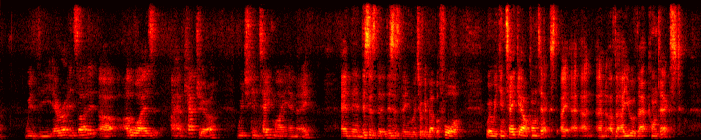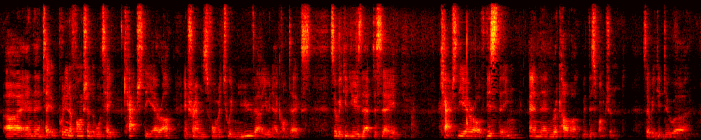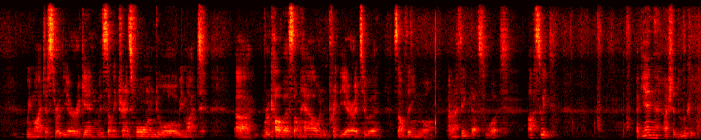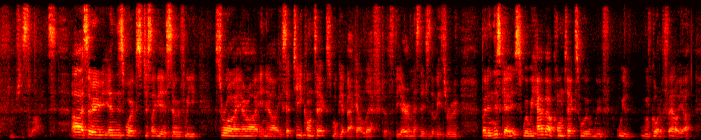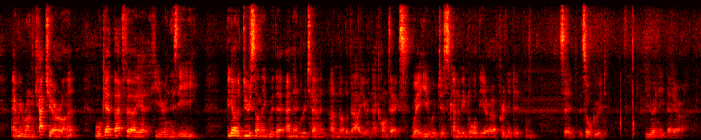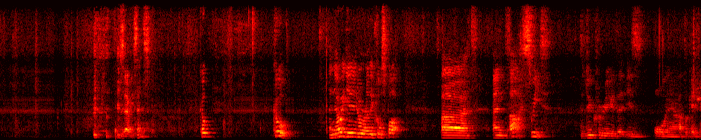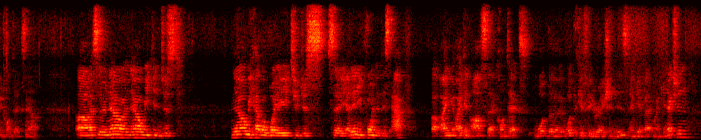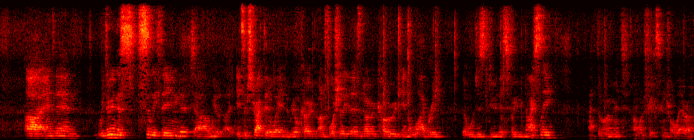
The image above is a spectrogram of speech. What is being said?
with the error inside it. Uh, otherwise, I have catch error, which can take my ma, and then this is the this is the thing we were talking about before, where we can take our context a, a, and a value of that context, uh, and then put in a function that will take catch the error and transform it to a new value in our context. So we could use that to say catch the error of this thing and then recover with this function. So we could do a, we might just throw the error again with something transformed, or we might uh, recover somehow and print the error to a something, or and I think that's what. Ah, sweet. Again, I should look at my future slides. Uh, so, and this works just like this. So if we throw our error in our ExceptT context, we'll get back our left of the error message that we threw. But in this case, where we have our context where we've, we've, we've got a failure and we run catch error on it, we'll get that failure here in this E, be able to do something with it, and then return another value in that context. Where here we've just kind of ignored the error, printed it, and said, it's all good. You don't need that error. Does that make sense? Cool. Cool. And now we get into a really cool spot. Uh, and, ah, sweet. The do query that is all in our application context now. Uh, so now, now we can just, now we have a way to just say at any point of this app, uh, I, I can ask that context what the, what the configuration is and get back my connection. Uh, and then we're doing this silly thing that uh, we, it's abstracted away in the real code. Unfortunately, there's no code in the library that will just do this for you nicely. At the moment, I want to fix control error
